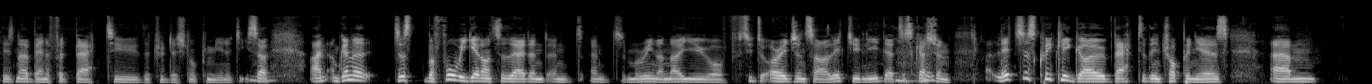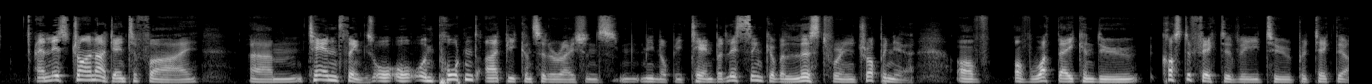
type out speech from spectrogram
there's no benefit back to the traditional community. So I'm, I'm going to just before we get onto that, and and and Maureen, I know you of Sotho Origin, so I'll let you lead that discussion. let's just quickly go back to the entrepreneurs, um, and let's try and identify. Um, 10 things or, or important IP considerations need not be 10, but let's think of a list for an entrepreneur of, of what they can do cost effectively to protect their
